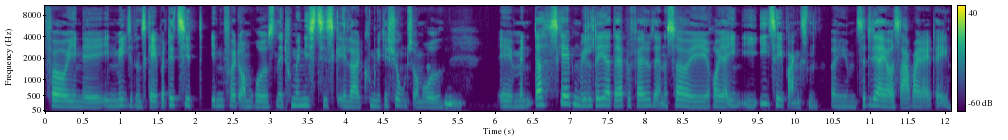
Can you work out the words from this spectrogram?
for en, øh, en medievidenskaber, det er tit inden for et område, sådan et humanistisk eller et kommunikationsområde. Mm. Øh, men der skæben ville det, at da jeg blev færdiguddannet, så øh, røg jeg ind i IT-branchen. Øh, så det er der, jeg også arbejder i dag.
